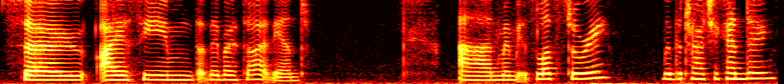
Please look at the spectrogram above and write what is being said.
So I assume that they both die at the end. And maybe it's a love story with a tragic ending.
